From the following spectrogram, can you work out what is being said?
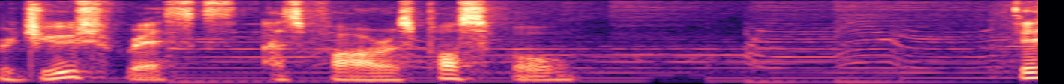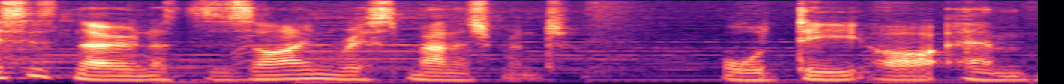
reduce risks as far as possible. This is known as Design Risk Management, or DRM.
